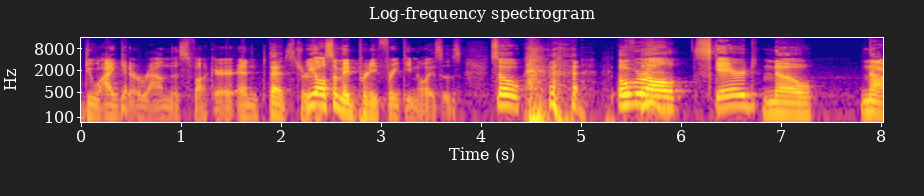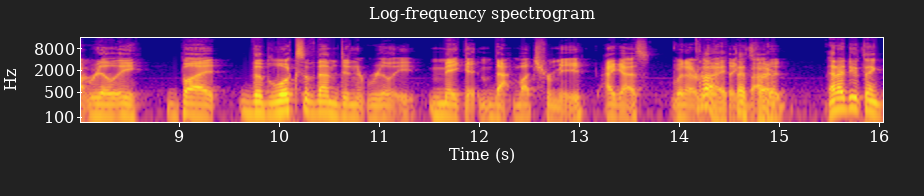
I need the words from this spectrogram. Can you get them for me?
do I get around this fucker and That's true. he also made pretty freaky noises. So overall, scared? No, not really. But the looks of them didn't really make it that much for me. I guess when I really Right, think that's about fair. it. And I do think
